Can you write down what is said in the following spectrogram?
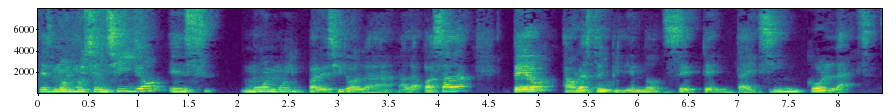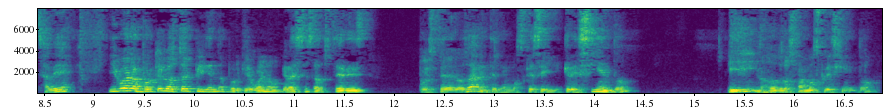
Es muy, muy sencillo, es muy, muy parecido a la, pasada, pero ahora estoy pidiendo 75 likes, ¿sale? Y bueno, ¿por qué lo estoy pidiendo? Porque bueno, gracias a ustedes, pues ustedes lo saben, tenemos que seguir creciendo y nosotros estamos creciendo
